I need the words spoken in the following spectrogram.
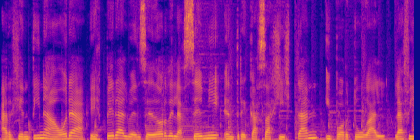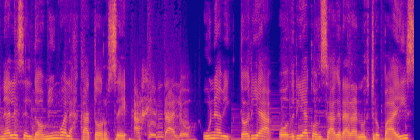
Argentina ahora espera al vencedor de la semi entre Kazajistán y Portugal. La final es el domingo a las 14. Agendalo. Una victoria podría consagrar a nuestro país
